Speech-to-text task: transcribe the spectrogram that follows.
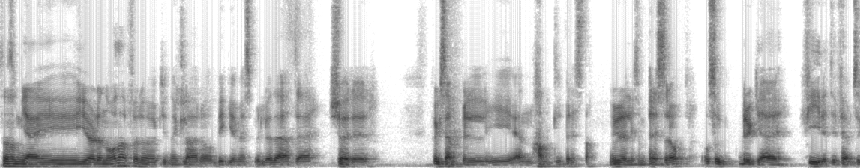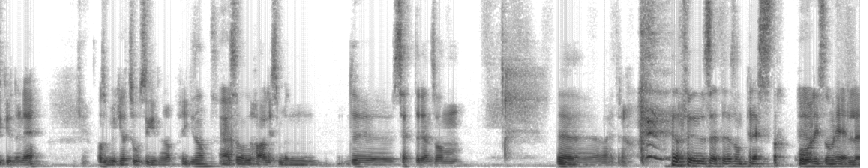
Sånn som jeg gjør det nå, da, for å kunne klare å bygge mest mulig, det er at jeg kjører f.eks. i en hantelpress. da, Hvor jeg liksom presser opp, og så bruker jeg fire til fem sekunder ned. Og så bruker jeg to sekunder opp. ikke sant? Ja. Så du har liksom en Du setter en sånn uh, Hva heter det? Du setter et sånn press da, på Ja. liksom hele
